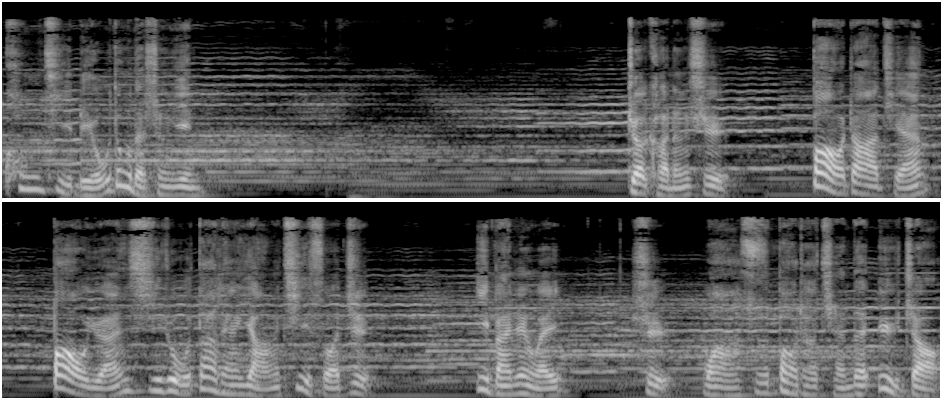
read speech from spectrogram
空气流动的声音。这可能是爆炸前爆源吸入大量氧气所致，一般认为是瓦斯爆炸前的预兆。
